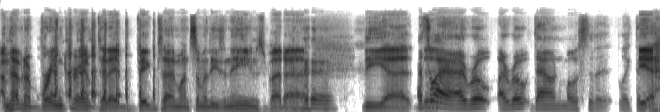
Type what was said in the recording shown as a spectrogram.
I'm having a brain cramp today, big time on some of these names, but uh the uh that's the, why I wrote I wrote down most of the like the Yeah.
